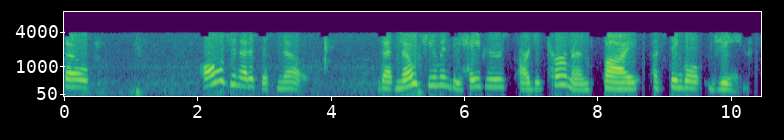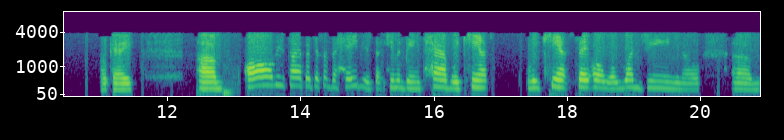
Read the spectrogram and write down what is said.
So all geneticists know that no human behaviors are determined by a single gene. Okay? Um, all these type of different behaviors that human beings have, we can't we can't say, oh well, one gene, you know, um,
